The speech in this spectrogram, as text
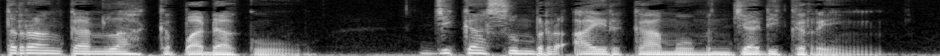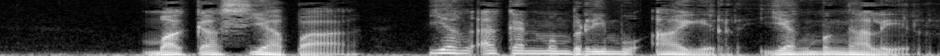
terangkanlah kepadaku jika sumber air kamu menjadi kering, maka siapa yang akan memberimu air yang mengalir.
